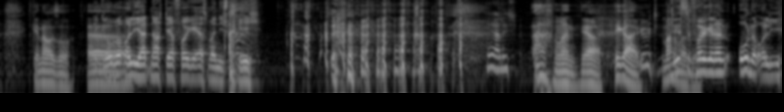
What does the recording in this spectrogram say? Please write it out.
genau so. Ich äh, glaube, Olli hat nach der Folge erstmal ein Gespräch. Herrlich. Ach man, ja, egal. Gut, Machen nächste so. Folge dann ohne Olli.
